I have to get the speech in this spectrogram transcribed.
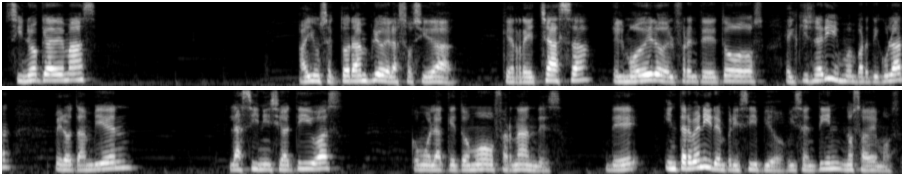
sino que además hay un sector amplio de la sociedad que rechaza el modelo del Frente de Todos, el kirchnerismo en particular, pero también las iniciativas como la que tomó Fernández de intervenir en principio. Vicentín no sabemos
